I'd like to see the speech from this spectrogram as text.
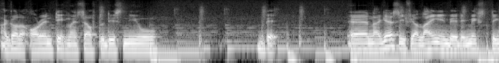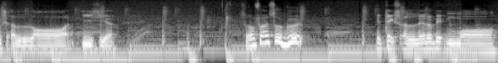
I gotta orientate myself to this new bed. And I guess if you're lying in bed, it makes things a lot easier. So far, so good. It takes a little bit more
